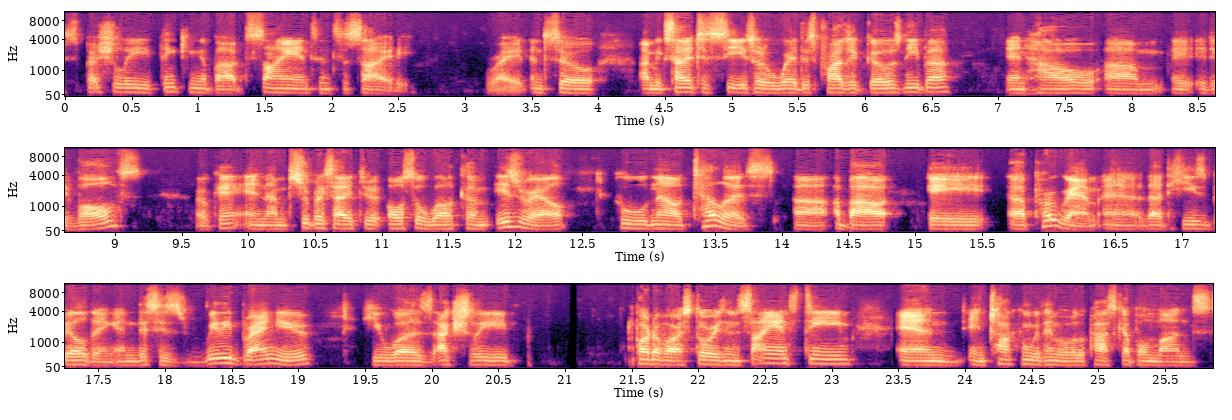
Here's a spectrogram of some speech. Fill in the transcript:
especially thinking about science and society, right? And so I'm excited to see sort of where this project goes, Niba, and how um, it, it evolves, okay? And I'm super excited to also welcome Israel, who will now tell us uh, about a, a program uh, that he's building, and this is really brand new. He was actually part of our stories in science team, and in talking with him over the past couple months,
